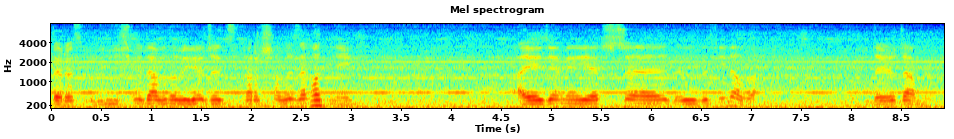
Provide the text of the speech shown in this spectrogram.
teraz powinniśmy dawno wyjeżdżać z Warszawy Zachodniej. A jedziemy jeszcze do Józefinowa. Dojeżdżamy.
